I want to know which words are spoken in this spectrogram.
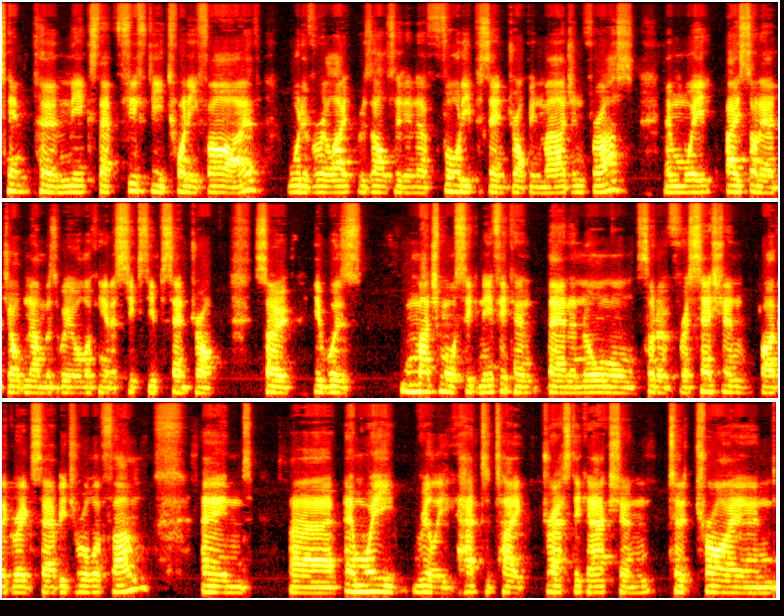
temp per mix, that 50-25 would have relate, resulted in a 40% drop in margin for us. And we, based on our job numbers, we were looking at a 60% drop. So it was much more significant than a normal sort of recession by the Greg Savage rule of thumb. And uh, and we really had to take drastic action to try and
